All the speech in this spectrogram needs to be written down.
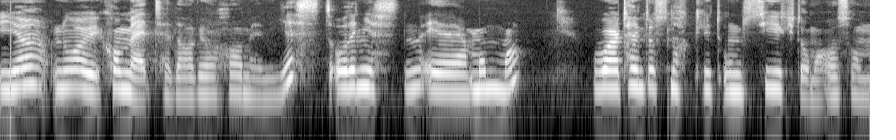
Ja, nå har vi kommet til da vi har med en gjest, og den gjesten er mamma. Og jeg har tenkt å snakke litt om sykdommer og sånn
